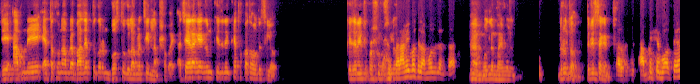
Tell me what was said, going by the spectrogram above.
যে আপনি এতক্ষণ আমরা বাজেয়াপ্তকরণ বস্তুগুলো আমরা চিনলাম সবাই। আচ্ছা এর আগে একজন কে জানি কে কথা বলতেছিল? কে জানি একটু প্রশ্ন করছিল। স্যার আমি বলছিলাম বুঝলেন স্যার। হ্যাঁ মুসলিম ভাই বলুন। দ্রুত তিরিশ সেকেন্ড। স্যার ছাব্বিশে বলছেন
